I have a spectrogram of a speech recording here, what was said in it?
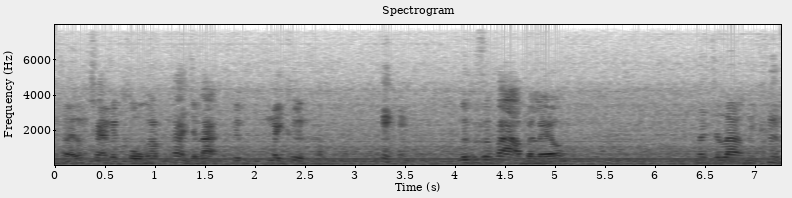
งสัยต้องใช้ไมโครครับน่าจะลากขึ้นไม่ขึ้นครับดูสภาพไปแล้วน่าจะลากไม่ขึ้น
